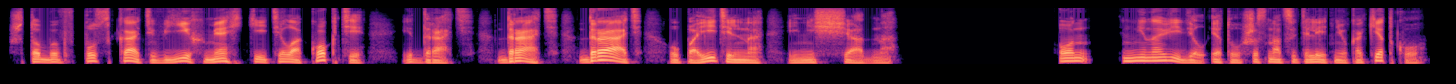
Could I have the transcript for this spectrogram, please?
чтобы впускать в их мягкие тела когти и драть, драть, драть, упоительно и нещадно. Он ненавидел эту шестнадцатилетнюю кокетку,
